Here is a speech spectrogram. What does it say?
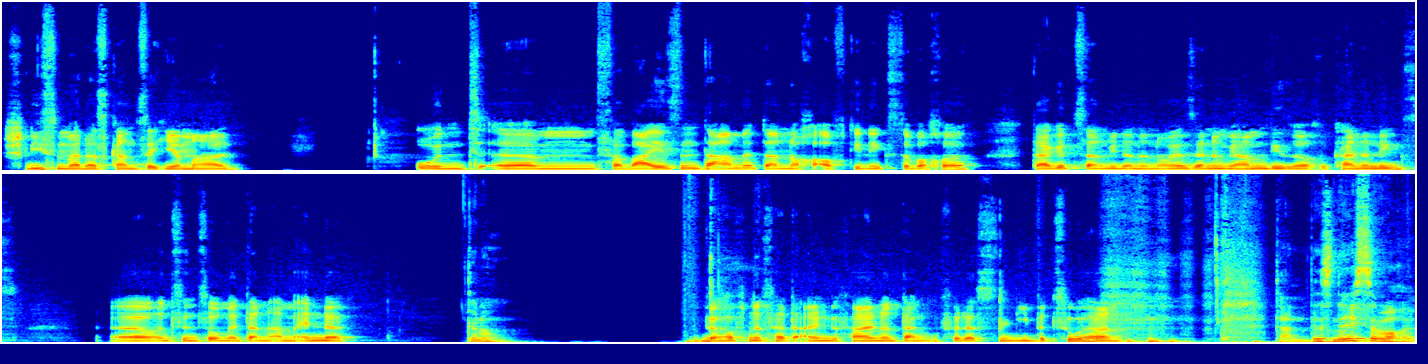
schließen wir das Ganze hier mal und ähm, verweisen damit dann noch auf die nächste Woche. Da gibt's dann wieder eine neue Sendung. Wir haben diese Woche keine Links äh, und sind somit dann am Ende. Genau. Wir hoffen, es hat allen gefallen und danken für das liebe Zuhören. Dann bis nächste Woche.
